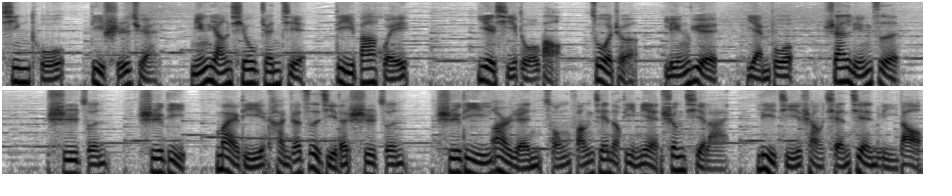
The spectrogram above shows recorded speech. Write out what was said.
星图第十卷，名扬修真界第八回，夜袭夺宝。作者：凌月。演播：山灵子。师尊，师弟，麦迪看着自己的师尊、师弟二人从房间的地面升起来，立即上前见礼道：“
